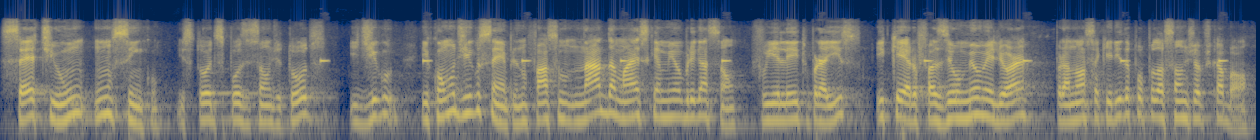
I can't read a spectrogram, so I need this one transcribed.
7115. Estou à disposição de todos e digo e como digo sempre, não faço nada mais que a minha obrigação. Fui eleito para isso e quero fazer o meu melhor para a nossa querida população de Jabuticabal.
